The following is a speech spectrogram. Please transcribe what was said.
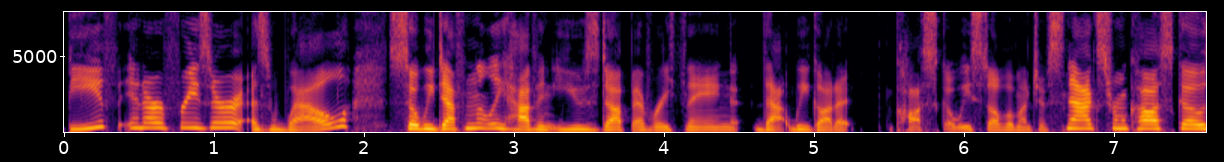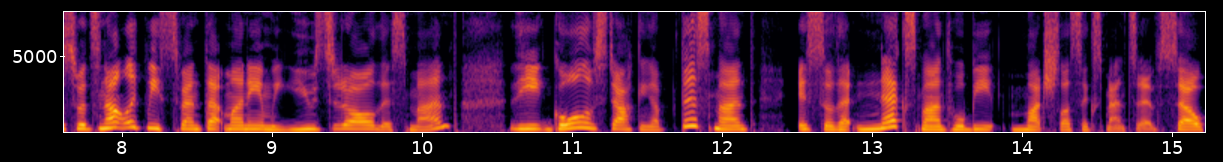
beef in our freezer as well. So we definitely haven't used up everything that we got at Costco. We still have a bunch of snacks from Costco. So it's not like we spent that money and we used it all this month. The goal of stocking up this month is so that next month will be much less expensive. So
